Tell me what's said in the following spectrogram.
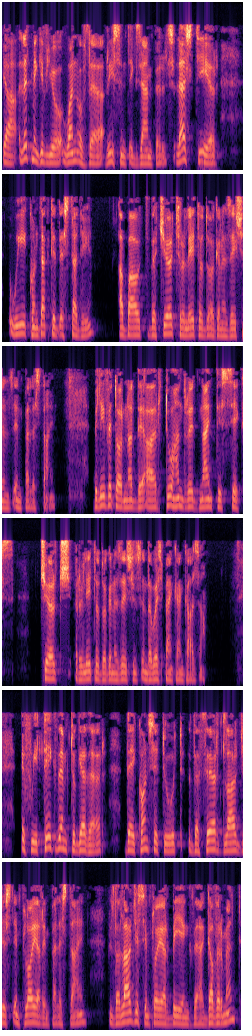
Yeah, let me give you one of the recent examples. Last year, we conducted a study about the church related organizations in Palestine. Believe it or not, there are 296 church related organizations in the West Bank and Gaza. If we take them together, they constitute the third largest employer in Palestine, the largest employer being the government,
